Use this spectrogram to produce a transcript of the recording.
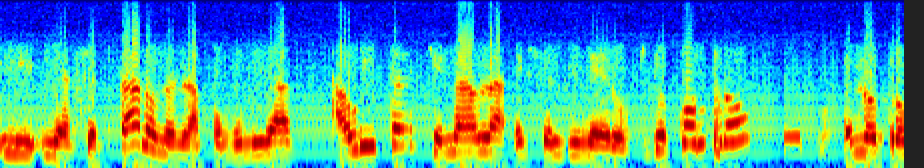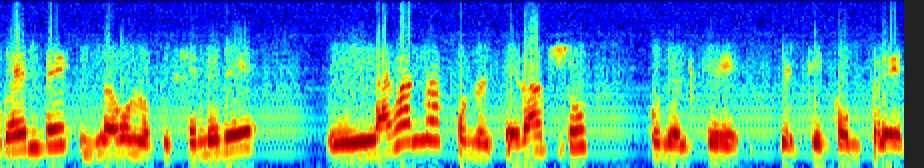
Y me aceptaron en la comunidad. Ahorita quien habla es el dinero. Yo compro, el otro vende y yo hago lo que se me dé la gana con el pedazo con el que, que, que compré.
